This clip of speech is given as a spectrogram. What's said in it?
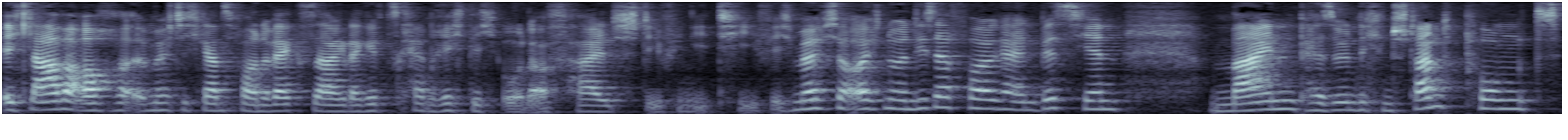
ich glaube auch, möchte ich ganz vorneweg sagen, da gibt es kein richtig oder falsch, definitiv. Ich möchte euch nur in dieser Folge ein bisschen meinen persönlichen Standpunkt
